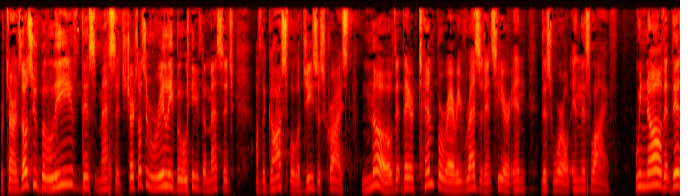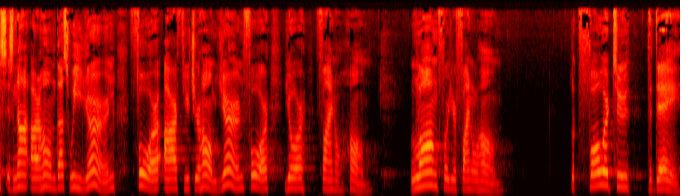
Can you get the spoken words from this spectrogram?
returns. Those who believe this message, church, those who really believe the message of the gospel of Jesus Christ know that they are temporary residents here in this world, in this life. We know that this is not our home, thus we yearn for our future home. Yearn for your final home. Long for your final home. Look forward to the day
